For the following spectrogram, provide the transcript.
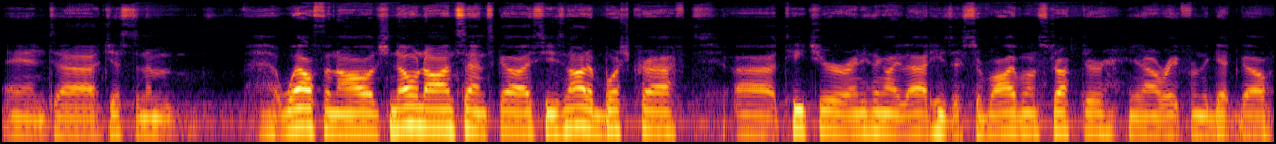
And uh, just a um, wealth of knowledge, no nonsense guys. He's not a bushcraft uh, teacher or anything like that. He's a survival instructor, you know, right from the get-go.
